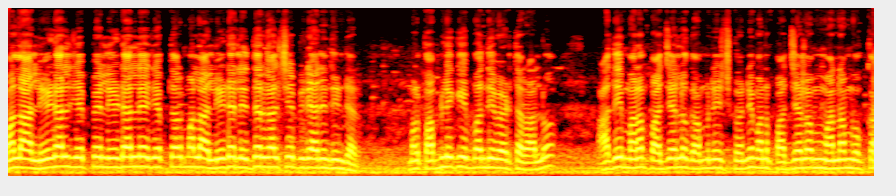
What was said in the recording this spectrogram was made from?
మళ్ళీ ఆ లీడర్లు చెప్పే లీడర్లే చెప్తారు మళ్ళీ ఆ లీడర్లు ఇద్దరు కలిసి బిర్యానీ తింటారు. మళ్ళీ పబ్లిక్ ఇబ్బంది పెడతారు వాళ్ళు. అది మనం ప్రజలు గమనించుకొని మన పద్యాలు మనం ఒక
